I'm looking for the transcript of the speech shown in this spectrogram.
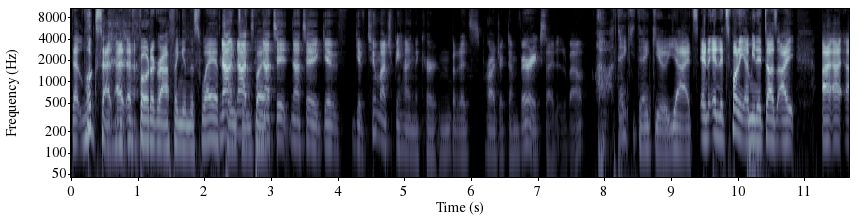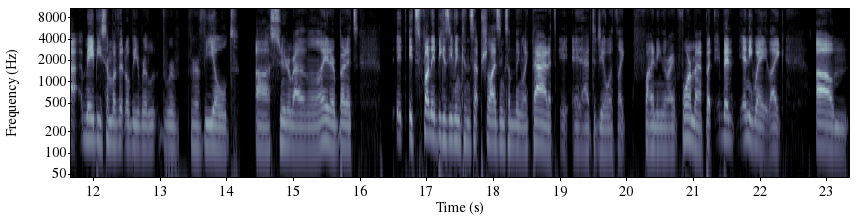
that looks at, at, at photographing in this way of not painting. not but not to not to give give too much behind the curtain, but it's a project I'm very excited about. oh, thank you, thank you. Yeah, it's and, and it's funny. I mean, it does. I I, I, maybe some of it will be re- re- revealed uh, sooner rather than later, but it's it, it's funny because even conceptualizing something like that, it, it it had to deal with like finding the right format. But but anyway, like um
